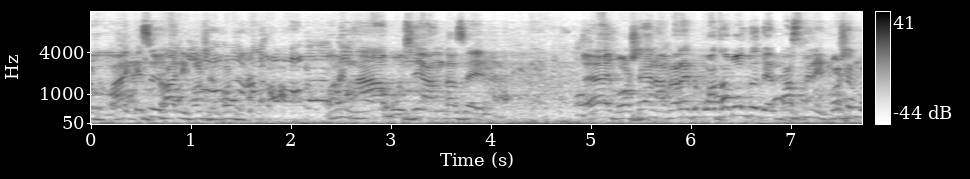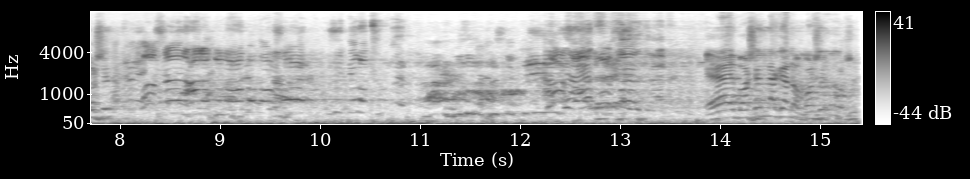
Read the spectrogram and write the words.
বসেন, ভাই কিছুই হয়নি, বসেন বসেন। অনেক না বসে আন্দাজে। এই, বসেন, আপনারা একটু কথা বলতে দেন, পাঁচ মিনিট। বসেন বসেন। এই, বসেন না কেন? বসেন বসেন।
